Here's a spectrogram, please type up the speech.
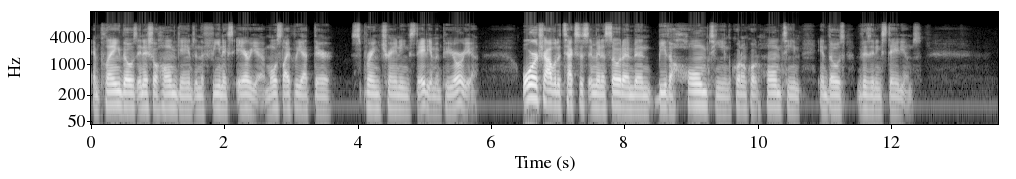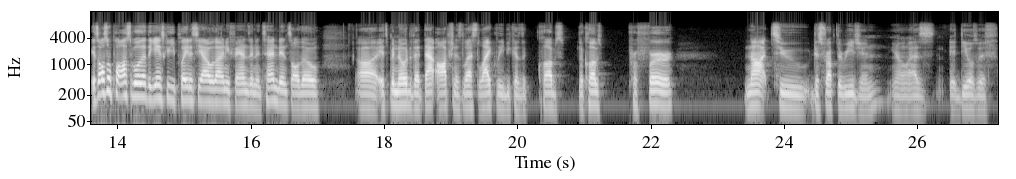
and playing those initial home games in the Phoenix area most likely at their spring training stadium in Peoria or travel to Texas and Minnesota and then be the home team, quote unquote home team in those visiting stadiums. It's also possible that the games could be played in Seattle without any fans in attendance, although uh, it's been noted that that option is less likely because the clubs the clubs prefer not to disrupt the region, you know, as it deals with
